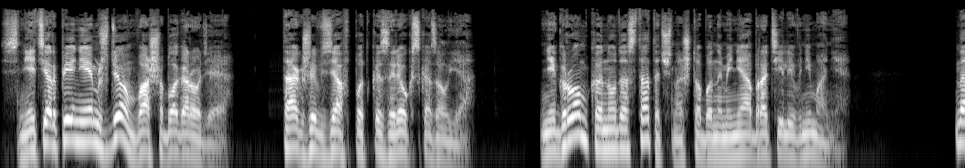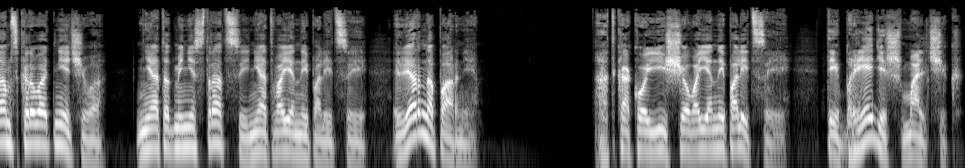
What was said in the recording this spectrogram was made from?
«С нетерпением ждем, ваше благородие», — также взяв под козырек, сказал я. Негромко, но достаточно, чтобы на меня обратили внимание. Нам скрывать нечего, ни от администрации, ни от военной полиции. Верно, парни? «От какой еще военной полиции? Ты бредишь, мальчик?»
